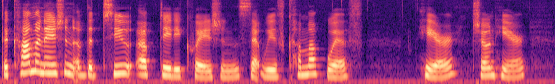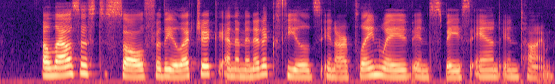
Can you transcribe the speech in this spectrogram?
The combination of the two update equations that we've come up with here, shown here, allows us to solve for the electric and the magnetic fields in our plane wave in space and in time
